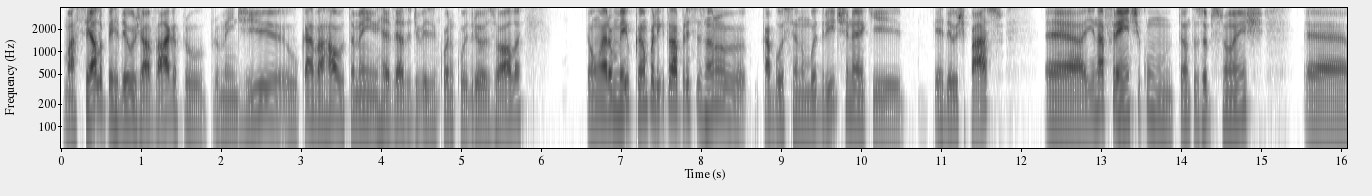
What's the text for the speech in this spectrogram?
O Marcelo perdeu já a vaga para o Mendy. O Carvajal também reveza de vez em quando com o Driozola. Então era o meio campo ali que estava precisando. Acabou sendo o Modric, né, que perdeu espaço. É, e na frente, com tantas opções, é,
